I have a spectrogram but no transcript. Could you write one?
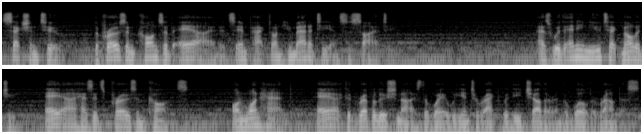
Section 2 The Pros and Cons of AI and its Impact on Humanity and Society. As with any new technology, AI has its pros and cons. On one hand, AI could revolutionize the way we interact with each other and the world around us.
